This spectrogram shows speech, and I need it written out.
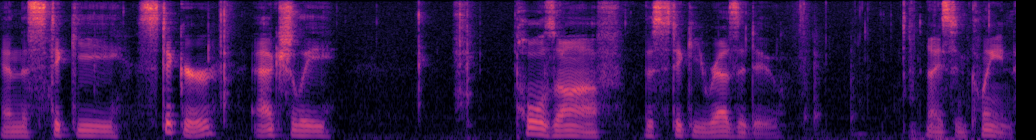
and the sticky sticker actually pulls off the sticky residue nice and clean.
